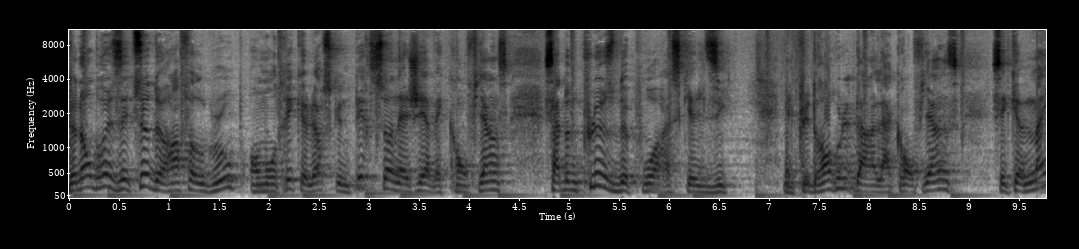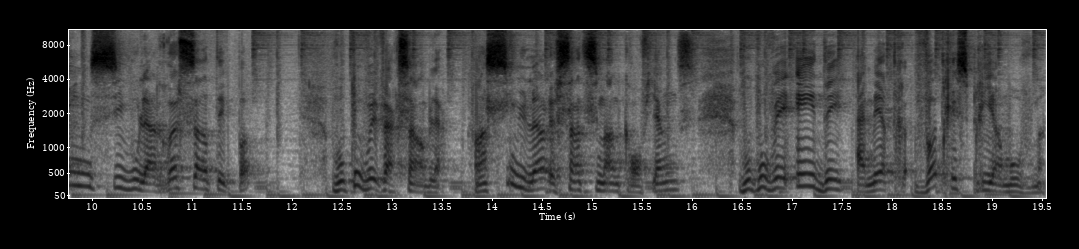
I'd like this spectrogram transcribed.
De nombreuses études de Hoffel Group ont montré que lorsqu'une personne agit avec confiance, ça donne plus de poids à ce qu'elle dit. Mais le plus drôle dans la confiance, c'est que même si vous la ressentez pas, vous pouvez faire semblant. En simulant le sentiment de confiance, vous pouvez aider à mettre votre esprit en mouvement.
